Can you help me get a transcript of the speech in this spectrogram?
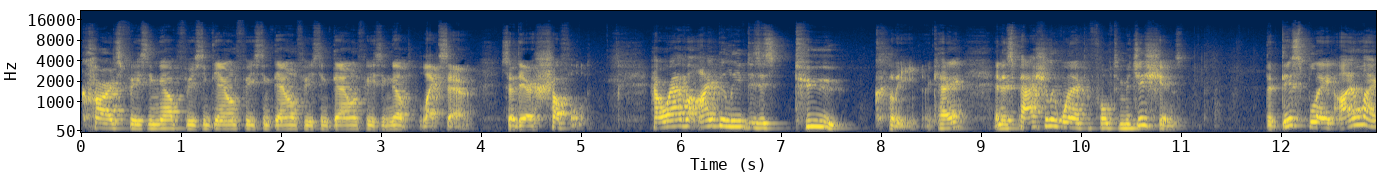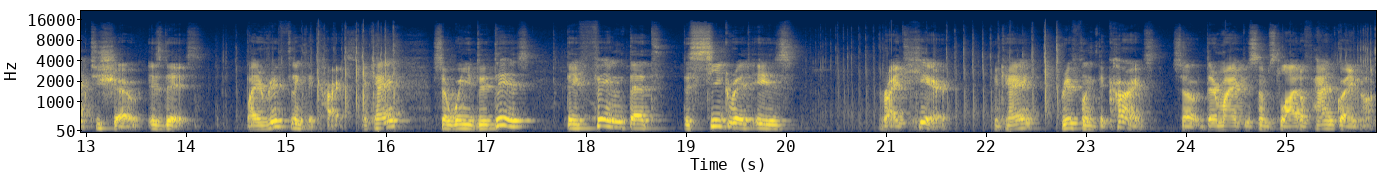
cards facing up, facing down, facing down, facing down, facing up, like so. So they are shuffled. However, I believe this is too clean, okay? And especially when I perform to magicians, the display I like to show is this, by riffling the cards, okay? So when you do this, they think that the secret is right here, okay? Riffling the cards. So there might be some sleight of hand going on.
